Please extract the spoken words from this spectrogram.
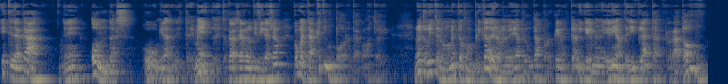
este de acá, ondas, Uh, mirá, es tremendo esto. Cada hacer la notificación. ¿Cómo estás? ¿Qué te importa cómo estoy? ¿No estuviste en los momentos complicados y ahora me venía a preguntar por qué no estoy? ¿Que me venía a pedir plata? ¿Ratón?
